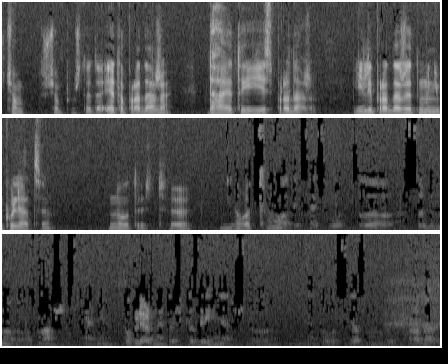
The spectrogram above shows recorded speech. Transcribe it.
В чем, в чем, что это? Это продажа? Да, это и есть продажа. Или продажа это манипуляция. Ну, то есть, э, вот. Ну, вот, кстати, вот, э, особенно в нашей стране популярная точка зрения, что это вот связано с продажей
